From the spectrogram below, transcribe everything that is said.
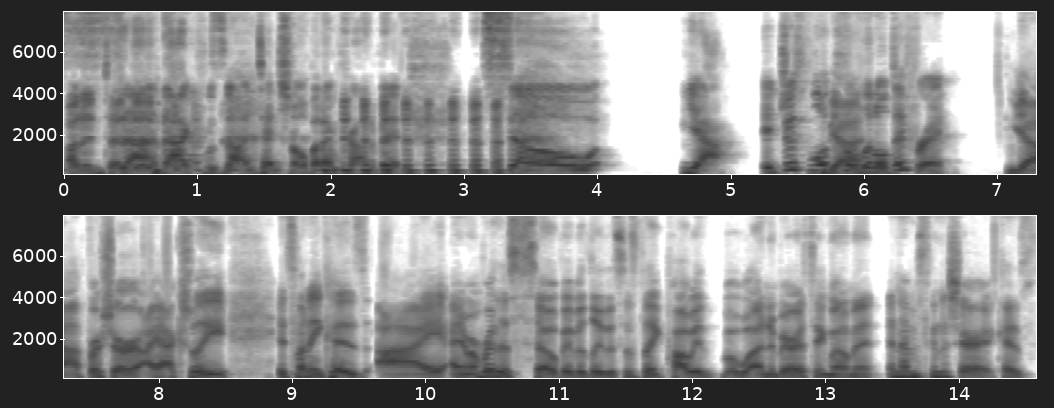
pun intended. That was not intentional, but I'm proud of it. so, yeah, it just looks yeah. a little different. Yeah, for sure. I actually, it's funny because I I remember this so vividly. This was like probably an embarrassing moment, and I'm just going to share it because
